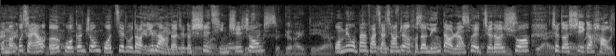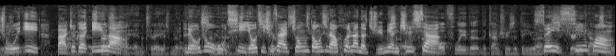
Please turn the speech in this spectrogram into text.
我们不想要俄国跟中国介入到伊朗的这个事情之中，我没有办法想象任何的领导人会觉得说这个是一个好主意，把这个伊朗流入武器，尤其是在中东现在混乱的局面之下，所以希望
